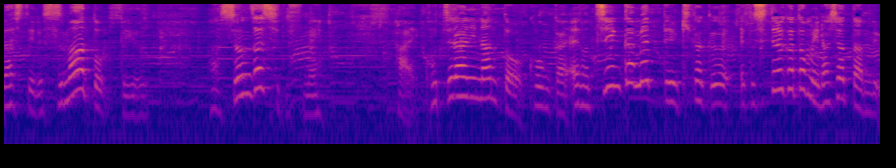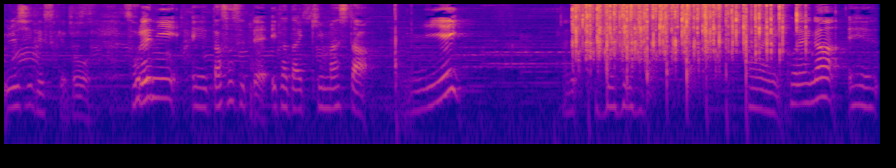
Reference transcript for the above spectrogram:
出してる「スマート」っていうファッション雑誌ですね。はい、こちらになんと今回「あのチンカメ」っていう企画、えっと、知ってる方もいらっしゃったんで嬉しいんですけどそれに、えー、出させていただきました。イエイ。あれ？はい、これが、えー、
